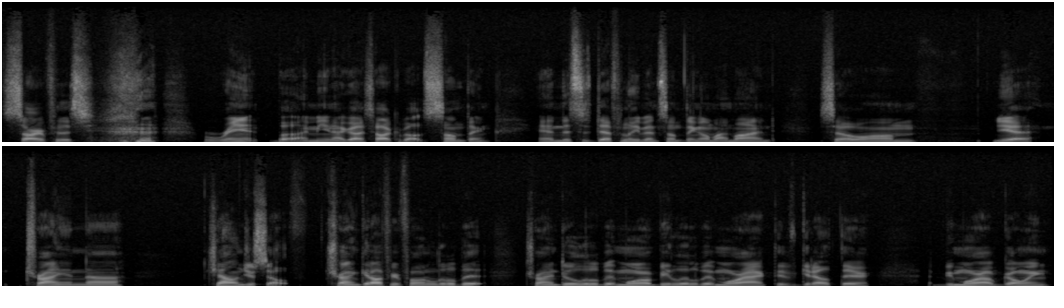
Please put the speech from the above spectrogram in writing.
Sorry for this rant, but I mean, I got to talk about something, and this has definitely been something on my mind. So, um, yeah, try and uh, challenge yourself try and get off your phone a little bit. Try and do a little bit more. Be a little bit more active. Get out there. Be more outgoing.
